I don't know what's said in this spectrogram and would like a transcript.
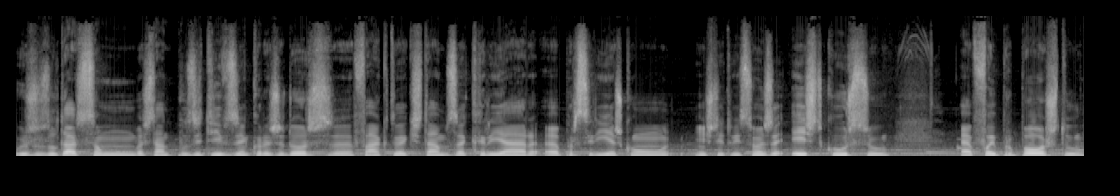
Os resultados são bastante positivos, encorajadores. O facto é que estamos a criar eh, parcerias com instituições. Este curso eh, foi proposto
